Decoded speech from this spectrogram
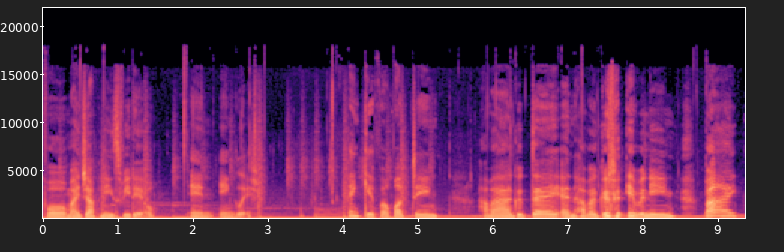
for my Japanese video in English. Thank you for watching. Have a good day and have a good evening. Bye.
